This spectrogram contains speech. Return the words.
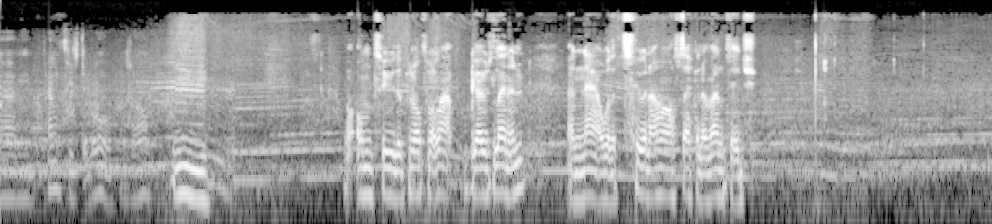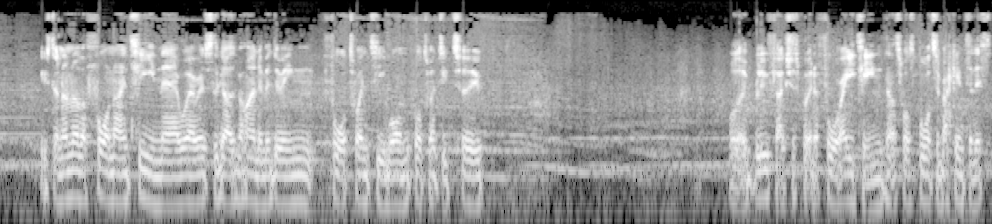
Um, as well. Hmm. But onto the penultimate lap goes Lennon, and now with a two and a half second advantage. He's done another 419 there, whereas the guys behind him are doing 421, 422. Although Blue Flag's just put in a 418, that's what's brought him back into this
